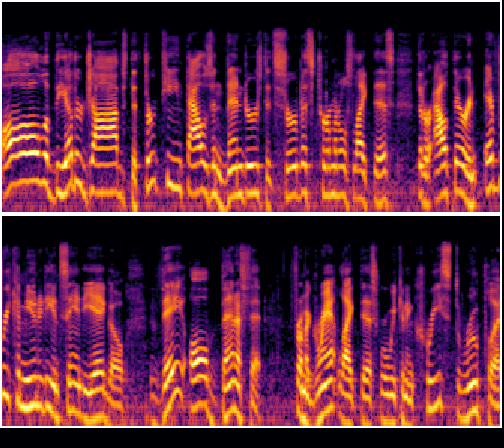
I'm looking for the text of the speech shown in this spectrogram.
all of the other jobs, the 13,000 vendors that service terminals like this that are out there in every community in San Diego, they all benefit from a grant like this where we can increase throughput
